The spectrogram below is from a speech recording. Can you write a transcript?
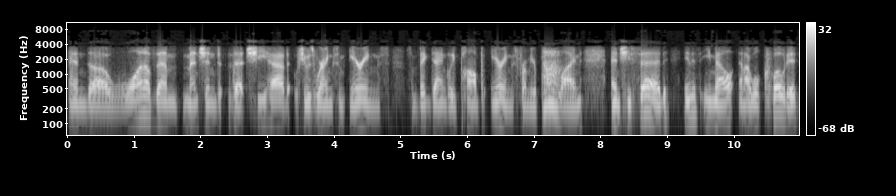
and uh, one of them mentioned that she had she was wearing some earrings, some big dangly pomp earrings from your Pomp line, and she said in this email, and I will quote it.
